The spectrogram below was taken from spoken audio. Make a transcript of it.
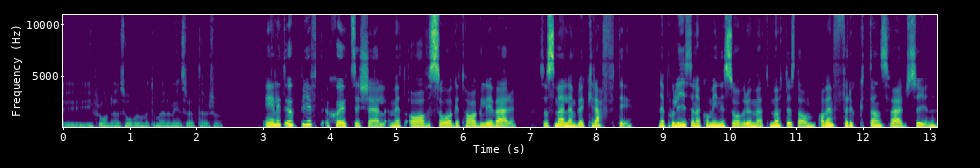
ifrån det här sovrummet om jag minns rätt. Här, så. Enligt uppgift sköt sig Kjell med ett avsågat hagelgevär så smällen blev kraftig. När poliserna kom in i sovrummet möttes de av en fruktansvärd syn.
